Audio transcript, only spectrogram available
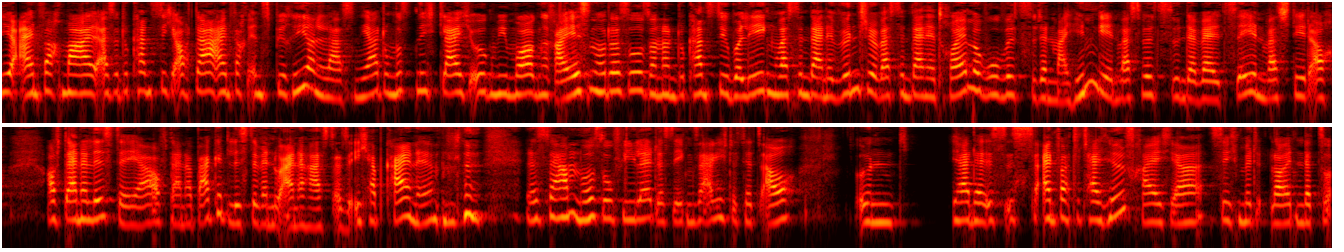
dir einfach mal, also du kannst dich auch da einfach inspirieren lassen, ja. Du musst nicht gleich irgendwie morgen reisen oder so, sondern du kannst dir überlegen, was sind deine Wünsche, was sind deine Träume, wo willst du denn mal hingehen, was willst du in der Welt sehen, was steht auch auf deiner Liste, ja, auf deiner Bucketliste, wenn du eine hast. Also ich habe keine. Das haben nur so viele, deswegen sage ich das jetzt auch. Und ja, da ist es einfach total hilfreich, ja, sich mit Leuten dazu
